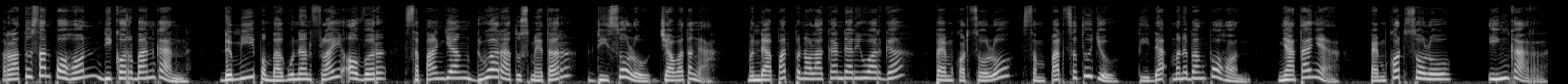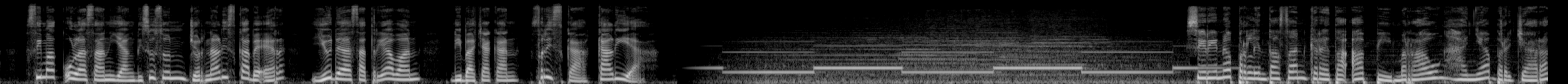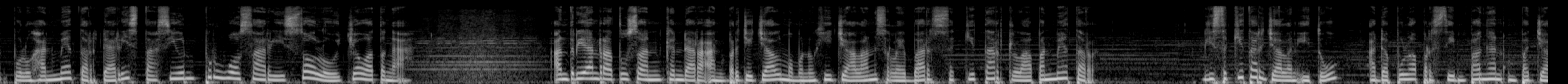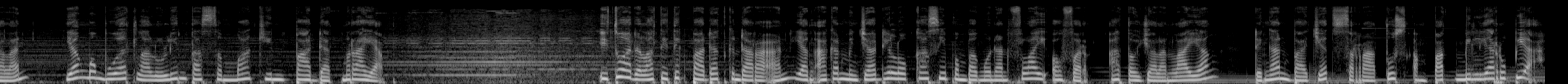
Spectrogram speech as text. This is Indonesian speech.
Ratusan pohon dikorbankan demi pembangunan flyover sepanjang 200 meter di Solo, Jawa Tengah. Mendapat penolakan dari warga, Pemkot Solo sempat setuju tidak menebang pohon. Nyatanya, Pemkot Solo ingkar. Simak ulasan yang disusun jurnalis KBR Yuda Satriawan dibacakan Friska Kalia. Sirine perlintasan kereta api meraung hanya berjarak puluhan meter dari stasiun Purwosari, Solo, Jawa Tengah. Antrian ratusan kendaraan berjejal memenuhi jalan selebar sekitar 8 meter. Di sekitar jalan itu, ada pula persimpangan empat jalan yang membuat lalu lintas semakin padat merayap. Itu adalah titik padat kendaraan yang akan menjadi lokasi pembangunan flyover atau jalan layang dengan budget 104 miliar rupiah.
